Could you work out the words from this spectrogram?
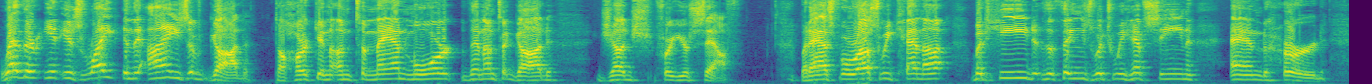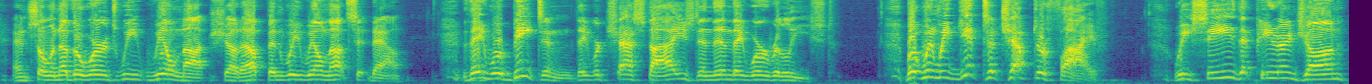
Whether it is right in the eyes of God to hearken unto man more than unto God, judge for yourself. But as for us, we cannot but heed the things which we have seen and heard. And so, in other words, we will not shut up and we will not sit down. They were beaten, they were chastised, and then they were released. But when we get to chapter 5, we see that Peter and John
